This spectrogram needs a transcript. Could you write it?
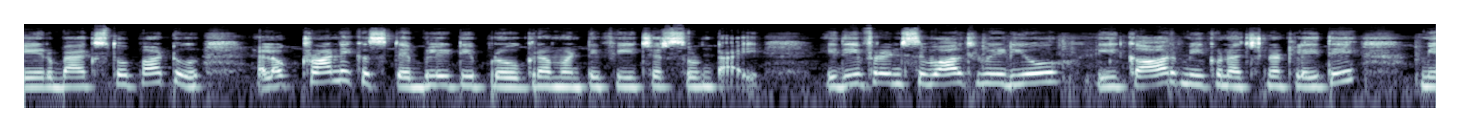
ఎయిర్ బ్యాగ్స్తో పాటు ఎలక్ట్రానిక్ స్టెబిలిటీ ప్రోగ్రామ్ వంటి ఫీచర్స్ ఉంటాయి. ఇది ఫ్రెండ్స్ ఇవాళ వీడియో ఈ కార్ మీకు నచ్చినట్లయితే మీ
